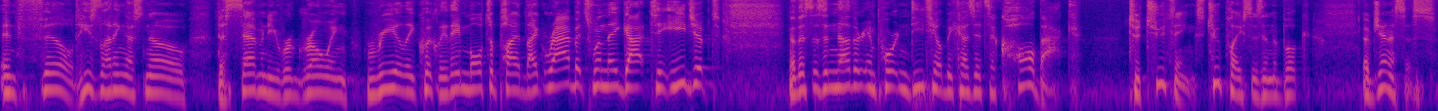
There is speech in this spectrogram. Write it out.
and filled. He's letting us know the 70 were growing really quickly. They multiplied like rabbits when they got to Egypt. Now, this is another important detail because it's a callback to two things, two places in the book of Genesis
